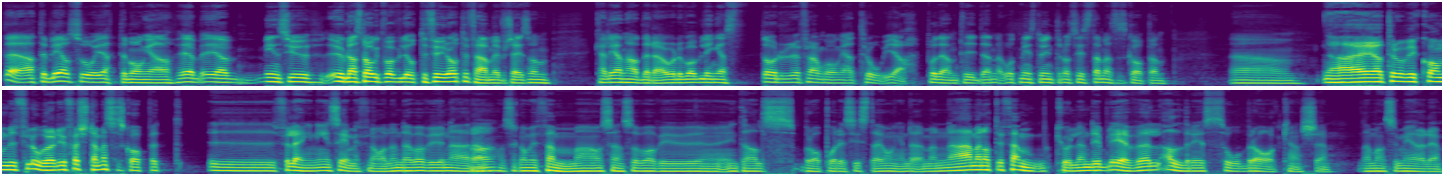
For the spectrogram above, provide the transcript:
inte att det blev så jättemånga. Jag, jag minns ju, U-landslaget var väl 84-85 i och för sig som Carlén hade där och det var väl inga större framgångar tror jag på den tiden. Åtminstone inte de sista mästerskapen. Uh... Nej, jag tror vi kom, vi förlorade ju första mästerskapet i förlängning i semifinalen. Där var vi ju nära ja. och sen kom vi femma och sen så var vi ju inte alls bra på det sista gången där. Men nej, men 85-kullen det blev väl aldrig så bra kanske när man summerar det.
